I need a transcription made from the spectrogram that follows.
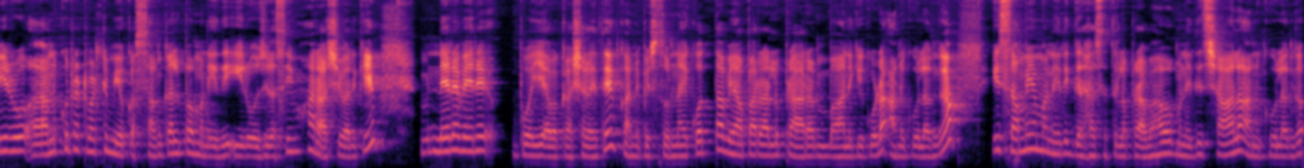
మీరు అనుకున్నటువంటి మీ యొక్క సంకల్పం అనేది ఈ రోజున సింహరాశి వారికి నెరవేరబోయే అవకాశాలు అయితే కనిపిస్తున్నాయి. కొత్త వ్యాపారాలు ప్రారంభానికి కూడా అనుకూలంగా ఈ సమయం అనేది గ్రహస్థితుల ప్రభావం అనేది చాలా అనుకూలంగా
